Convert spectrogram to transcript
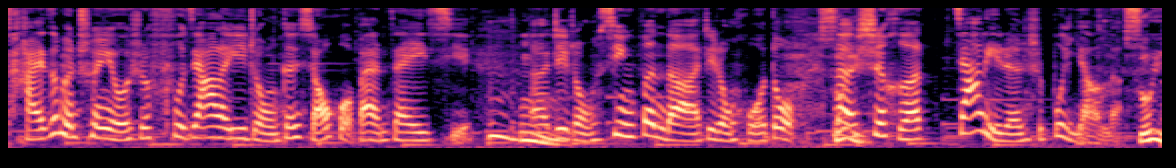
孩子们春游是附加了一种跟小伙伴在一起，嗯呃，这种兴奋的这种活动，那是和家里人是不一样的。所以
